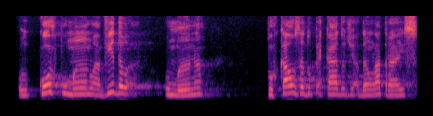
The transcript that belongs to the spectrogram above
O corpo humano, a vida humana, por causa do pecado de Adão lá atrás,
